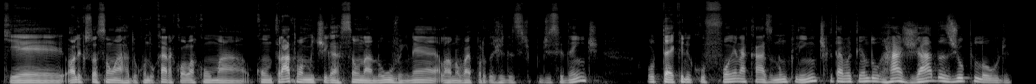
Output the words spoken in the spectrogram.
que é, olha que situação árdua, quando o cara coloca uma, contrata uma mitigação na nuvem, né, ela não vai proteger desse tipo de incidente, o técnico foi na casa de um cliente que estava tendo rajadas de upload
